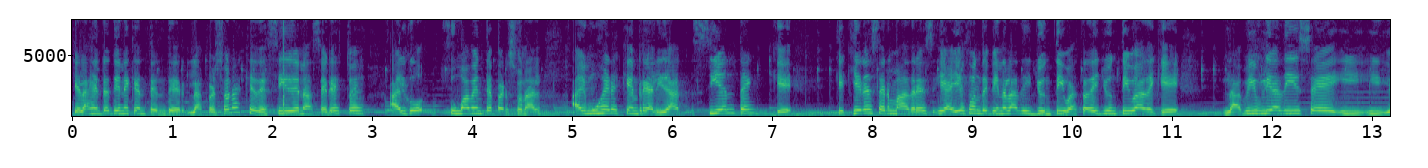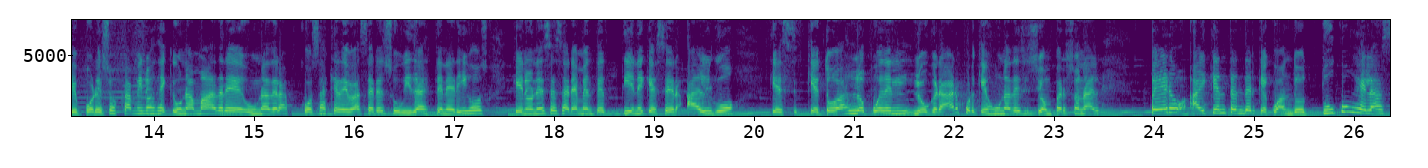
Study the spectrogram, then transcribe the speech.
que la gente tiene que entender. Las personas que deciden hacer esto es algo sumamente personal. Hay mujeres que en realidad sienten que, que quieren ser madres y ahí es donde viene la disyuntiva, esta disyuntiva de que la Biblia dice y, y por esos caminos de que una madre, una de las cosas que debe hacer en su vida es tener hijos, que no necesariamente tiene que ser algo que, que todas lo pueden lograr porque es una decisión personal. Pero hay que entender que cuando tú congelas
